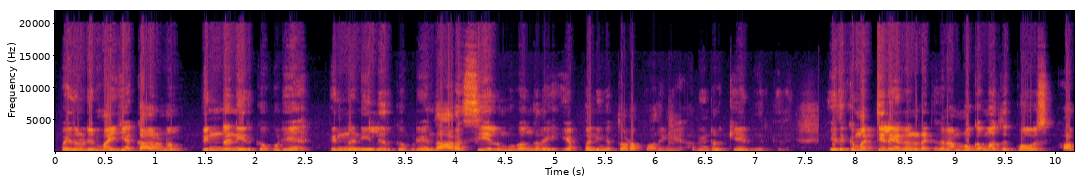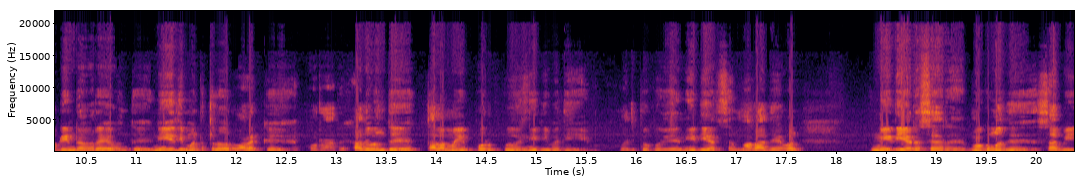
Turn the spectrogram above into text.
அப்போ இதனுடைய மைய காரணம் பின்னணி இருக்கக்கூடிய பின்னணியில் இருக்கக்கூடிய இந்த அரசியல் முகங்களை எப்போ நீங்கள் தொட போகிறீங்க அப்படின்ற ஒரு கேள்வி இருக்குது. இதுக்கு மத்தியில் என்ன நடக்குதுன்னா முகமது கோஸ் அப்படின்றவர் வந்து நீதிமன்றத்தில் ஒரு வழக்கு போடுறாரு. அது வந்து தலைமை பொறுப்பு நீதிபதி மதிப்புக்குரிய நீதியரசர் மகாதேவன் நீதியரசர் முகமது சபி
